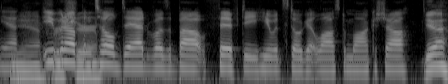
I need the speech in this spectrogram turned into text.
Yeah. Yeah, Even up sure. until Dad was about 50, he would still get lost in Waukesha. Yeah,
